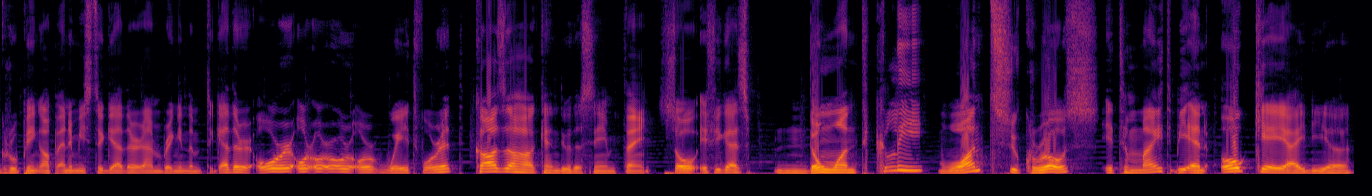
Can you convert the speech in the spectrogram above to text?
grouping up enemies together and bringing them together, or or or or, or wait for it. Kazuha can do the same thing. So if you guys don't want Klee, want Sucrose, it might be an okay idea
